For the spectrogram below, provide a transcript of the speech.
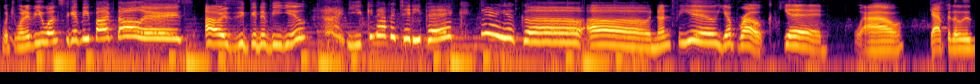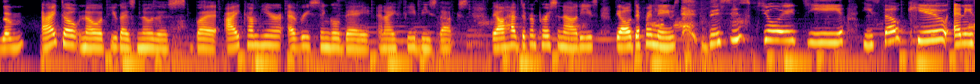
Which one of you wants to give me five dollars? Oh, is it gonna be you? You can have a titty pic. There you go. Oh, none for you. You're broke. Good. Wow. Capitalism. I don't know if you guys know this, but I come here every single day and I feed these ducks. They all have different personalities, they all have different names. This is Georgie. He's so cute and he's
